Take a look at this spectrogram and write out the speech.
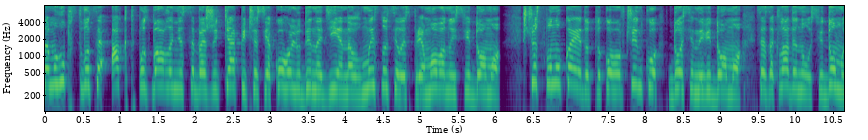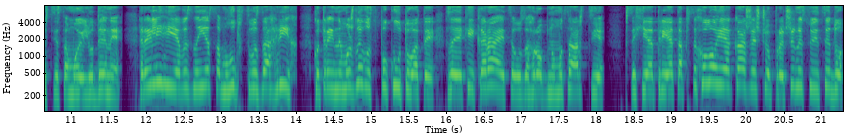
Самогубство це акт позбавлення себе життя, під час якого людина діє навмисно, цілеспрямовано і свідомо. Що спонукає до такого вчинку, досі невідомо. Це закладено у свідомості самої людини. Релігія визнає самогубство за гріх, котрий неможливо спокутувати, за який карається у загробному царстві. Психіатрія та психологія каже, що причини суїциду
